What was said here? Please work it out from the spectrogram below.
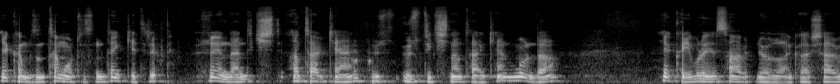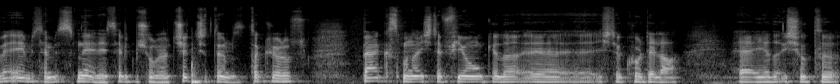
yakamızın tam ortasını denk getirip üzerinden dikiş atarken üst, üst dikişini atarken burada yakayı buraya sabitliyoruz arkadaşlar ve elbisemiz neredeyse bitmiş oluyor. Çıt çıtlarımızı takıyoruz. Bel kısmına işte fiyonk ya da e, işte kurdela e, ya da ışıltı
